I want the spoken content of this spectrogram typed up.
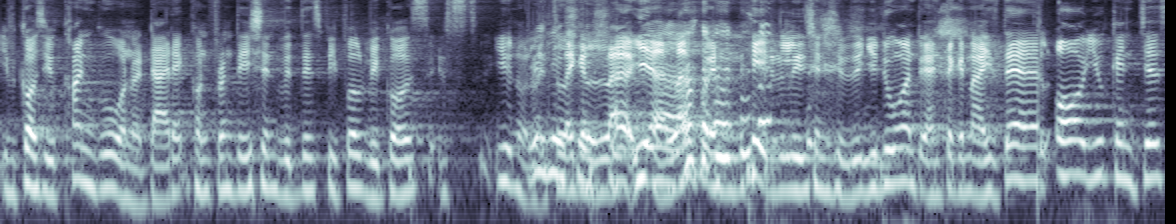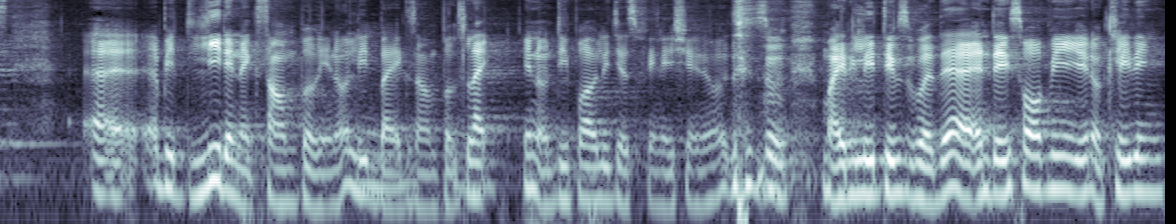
because you can't go on a direct confrontation with these people because it's you know like, like a yeah, yeah. love and hate relationship. You don't want to antagonize them, or you can just uh, a bit lead an example, you know, lead by examples. Like, you know, Deepavali just finished, you know, so my relatives were there and they saw me, you know, cleaning,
